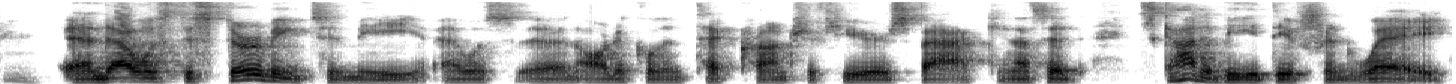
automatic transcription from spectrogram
Hmm. And that was disturbing to me. It was an article in TechCrunch a few years back. And I said, it's got to be a different way.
